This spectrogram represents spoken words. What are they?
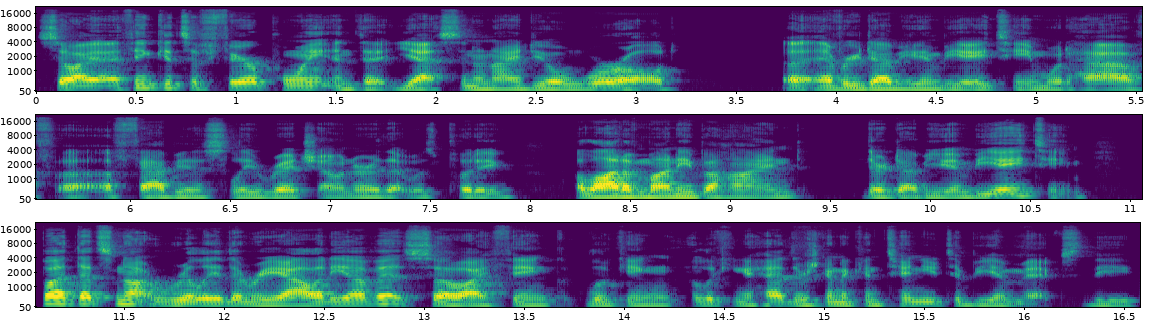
So I, I think it's a fair point, and that yes, in an ideal world, uh, every WNBA team would have a, a fabulously rich owner that was putting a lot of money behind their WNBA team. But that's not really the reality of it. So I think looking looking ahead, there's going to continue to be a mix. The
